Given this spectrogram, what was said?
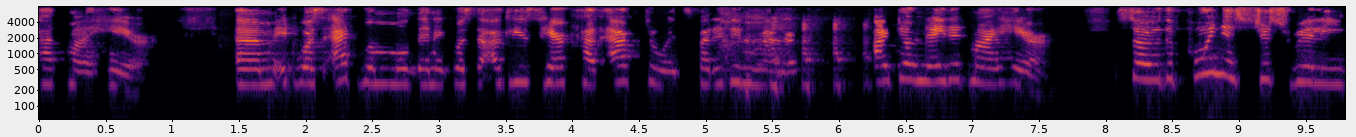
cut my hair. Um, it was at Wimbledon. It was the ugliest haircut afterwards, but it didn't matter. I donated my hair. So the point is just really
